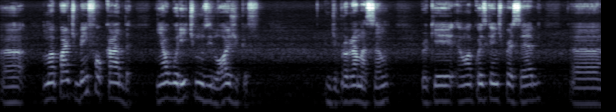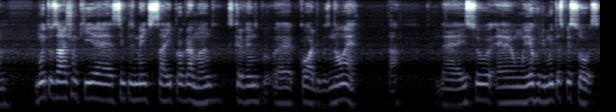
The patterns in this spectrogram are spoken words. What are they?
uh, uma parte bem focada em algoritmos e lógicas de programação, porque é uma coisa que a gente percebe. Uh, muitos acham que é simplesmente sair programando, escrevendo é, códigos. Não é. Tá? É, isso é um erro de muitas pessoas.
